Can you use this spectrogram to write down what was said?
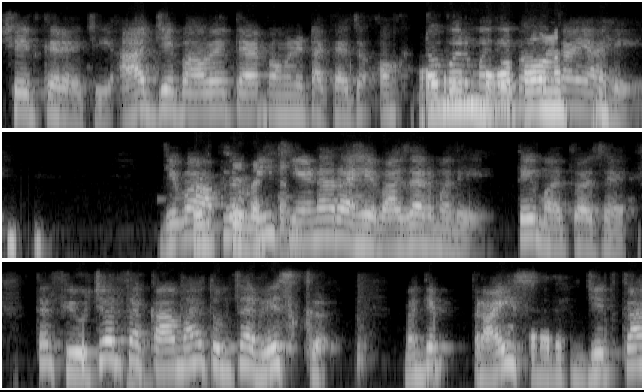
शेतकऱ्याची. आज जे भाव आहे त्याप्रमाणे टाकायचं. ऑक्टोबरमध्ये भाव काय आहे? जेव्हा आपलं पीक. येणार आहे बाजारमध्ये ते महत्वाचं आहे. तर फ्युचरचं काम आहे तुमचा रिस्क. म्हणजे प्राइस जितका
